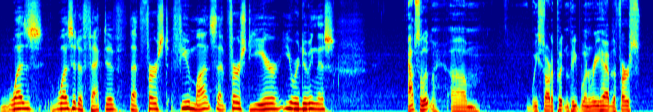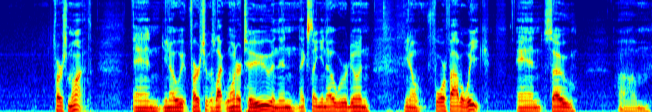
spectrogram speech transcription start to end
was was it effective? That first few months, that first year you were doing this? Absolutely. Um, we started putting people in rehab the first first month. And, you know, at first it was like one or two. And then next thing you know, we were doing, you know, four or five a week. And so, um,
